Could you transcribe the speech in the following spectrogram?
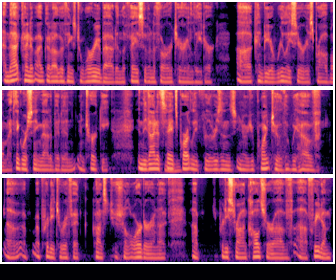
And that kind of I've got other things to worry about in the face of an authoritarian leader uh, can be a really serious problem. I think we're seeing that a bit in, in Turkey. In the United States, mm-hmm. partly for the reasons you know you point to that we have a, a pretty terrific constitutional order and a, a pretty strong culture of uh, freedom.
